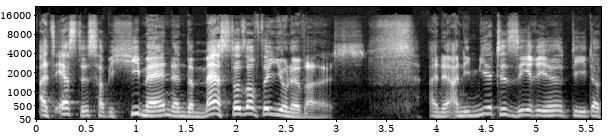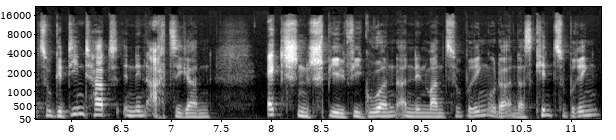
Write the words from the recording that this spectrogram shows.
Als erstes habe ich He-Man and the Masters of the Universe. Eine animierte Serie, die dazu gedient hat, in den 80ern Actionspielfiguren an den Mann zu bringen oder an das Kind zu bringen.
